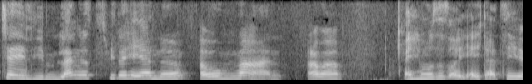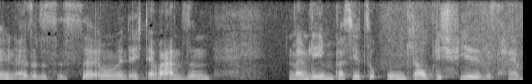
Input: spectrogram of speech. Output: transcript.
Tja, ihr Lieben, lange ist es wieder her, ne? Oh Mann. Aber ich muss es euch echt erzählen. Also, das ist äh, im Moment echt der Wahnsinn. In meinem Leben passiert so unglaublich viel, weshalb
